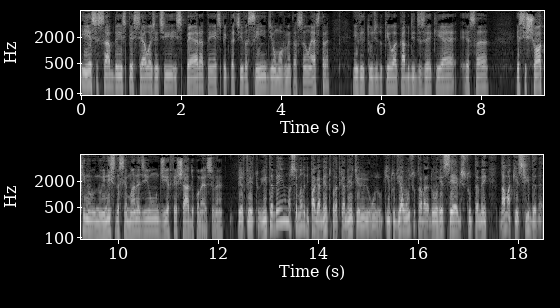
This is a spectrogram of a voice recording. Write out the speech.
E esse sábado em especial a gente espera, tem a expectativa sim de uma movimentação extra, em virtude do que eu acabo de dizer que é essa esse choque no, no, início da semana de um dia fechado o comércio, né? Perfeito. E também uma semana de pagamento, praticamente, o, quinto dia útil, o trabalhador recebe isso tudo também, dá uma aquecida, né?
